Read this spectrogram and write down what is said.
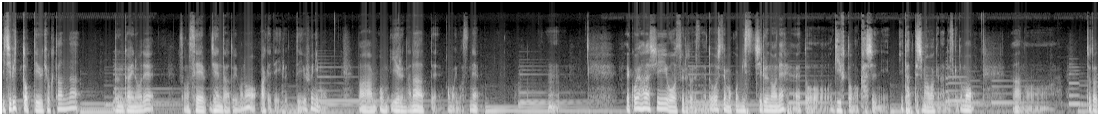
1ビットっていう極端な分解能でその性ジェンダーというものを分けているっていうふうにも、まあ、言えるんだなって思いますね。うん、でこういう話をするとですねどうしてもこうミスチルのね、えーと、ギフトの歌詞に至ってしまうわけなんですけどもあのちょっと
